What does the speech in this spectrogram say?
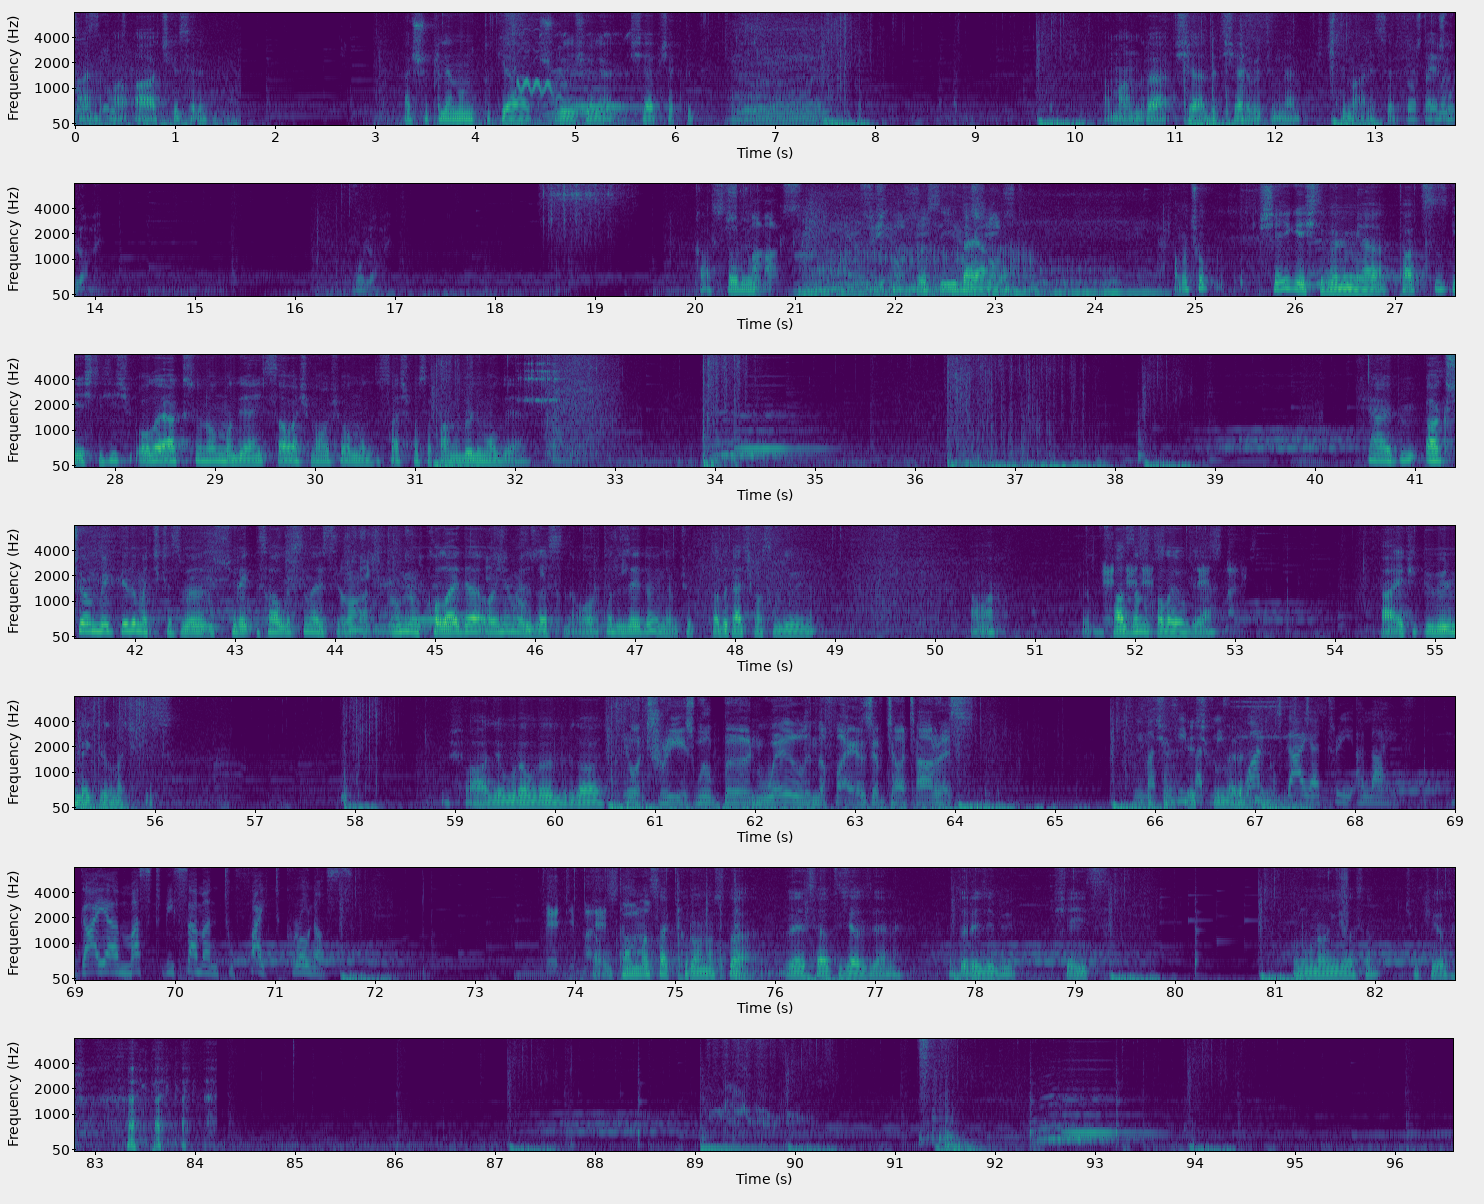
Sen a- ağaç keselim. Ha şu planı unuttuk ya. Şurayı şöyle şey yapacaktık. mandıra şehadet şerbetinden içti maalesef. Kastorium. Burası iyi dayandı. Ama çok şey geçti bölüm ya. Tatsız geçti. Hiç olay aksiyon olmadı ya. Hiç savaş mavaş olmadı. Saçma sapan bir bölüm oldu ya. Yani bir aksiyon bekledim açıkçası. Böyle sürekli saldırsınlar istedim ama bilmiyorum kolayda oynamıyoruz aslında. Orta düzeyde oynuyorum. Çok tadı kaçmasın diye oyunu. Ama çok fazla mı kolay oldu ya? Daha epik bir bölüm bekliyordum açıkçası. Üf, ağaca vura vura öldürdü ağacı. Your trees will burn well in the fires of Tartarus. We must keep at least one Gaia tree alive. Gaia must be summoned to fight Kronos. Ya utanmasak Kronos'la vs atacağız yani. O derece bir şeyiz. Bunu buna uygulasam çok iyi olur.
